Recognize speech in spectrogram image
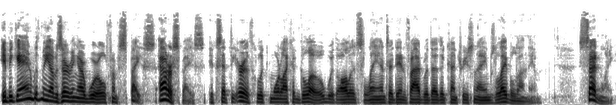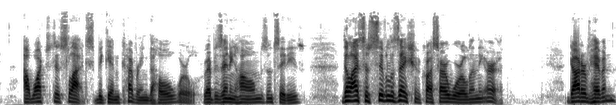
It began with me observing our world from space, outer space, except the Earth looked more like a globe with all its lands identified with other countries' names labeled on them. Suddenly, I watched its lights begin covering the whole world, representing homes and cities, the lights of civilization across our world and the Earth. Daughter of Heaven,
